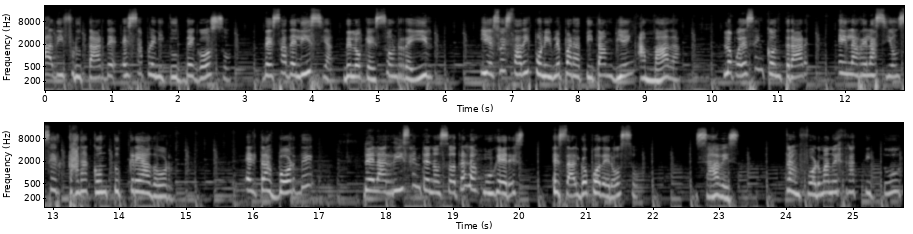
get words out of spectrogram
a disfrutar de esa plenitud de gozo, de esa delicia de lo que es sonreír. Y eso está disponible para ti también, amada. Lo puedes encontrar en la relación cercana con tu Creador. El transborde de la risa entre nosotras las mujeres es algo poderoso. Sabes, transforma nuestra actitud,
